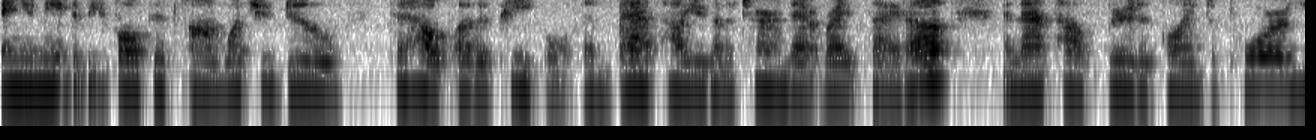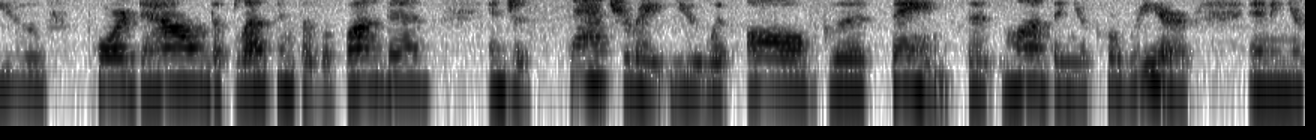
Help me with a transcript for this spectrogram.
and you need to be focused on what you do to help other people. And that's how you're going to turn that right side up, and that's how Spirit is going to pour you, pour down the blessings of abundance and just saturate you with all good things this month in your career and in your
